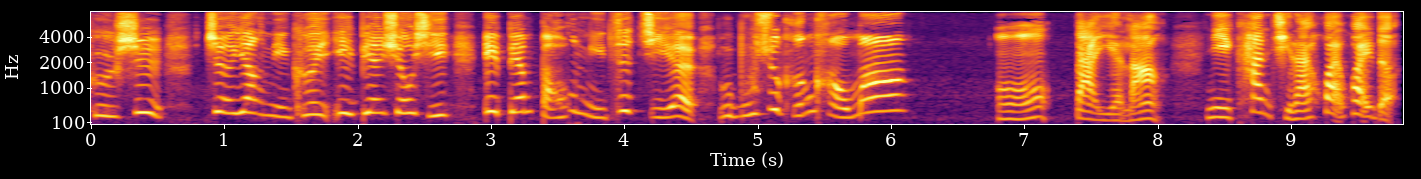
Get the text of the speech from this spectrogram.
可是这样，你可以一边休息一边保护你自己，哎，不是很好吗？嗯，大野狼，你看起来坏坏的，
